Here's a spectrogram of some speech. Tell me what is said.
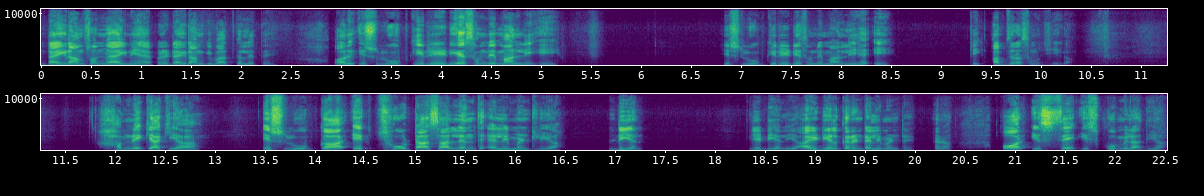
डायग्राम समझ में आएगा नहीं आया? पहले डायग्राम की बात कर लेते हैं। और इस लूप की रेडियस हमने मान ली ए इस लूप की रेडियस हमने मान ली है ए ठीक? अब जरा समझिएगा। हमने क्या किया? इस लूप का एक छोटा सा लेंथ एलिमेंट लिया डीएल ये d l ideal current element है है ना? और इससे इसको मिला दिया।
